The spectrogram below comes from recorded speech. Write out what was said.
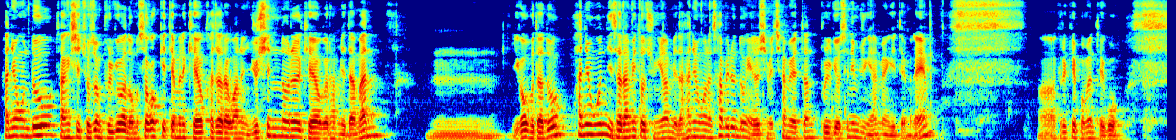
한용운도 당시 조선 불교가 너무 썩었기 때문에 개혁하자라고 하는 유신론을 개혁을 합니다만 음, 이거보다도 한용운 이 사람이 더 중요합니다. 한용운은 3.1운동에 열심히 참여했던 불교 스님 중에 한 명이기 때문에 어, 그렇게 보면 되고 그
